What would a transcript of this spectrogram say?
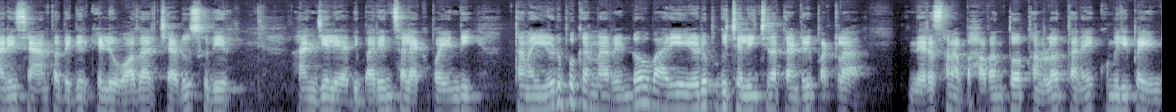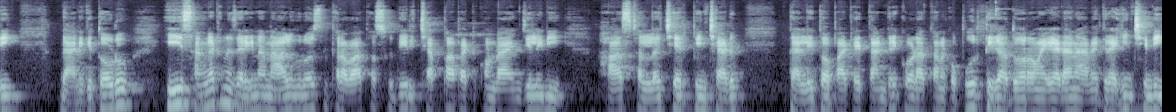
అని శాంత దగ్గరికి వెళ్ళి ఓదార్చాడు సుధీర్. అంజలి అది భరించలేకపోయింది. తన ఏడుపు కన్నా రెండో భార్య ఏడుపుకు చెల్లించిన తండ్రి పట్ల నిరసన భావంతో తనలో తనే కుమిలిపోయింది. దానికి తోడు ఈ సంఘటన జరిగిన నాలుగు రోజుల తర్వాత సుధీర్ చెప్పా పెట్టకుండా అంజలిని హాస్టల్లో చేర్పించాడు. తల్లితో పాటే తండ్రి కూడా తనకు పూర్తిగా దూరం అయ్యాడని ఆమె గ్రహించింది.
